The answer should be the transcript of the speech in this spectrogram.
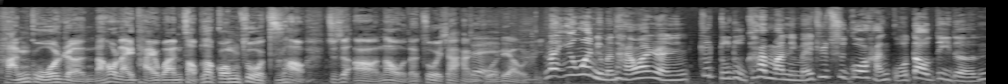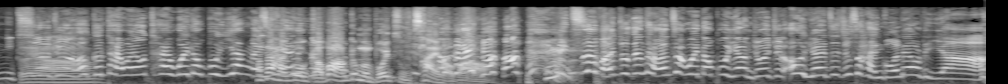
韩国人，然后来台湾找不到工作，只好就是啊，那我再做一下韩国料理。那因为你们台湾人就赌赌看嘛，你没去吃过韩国道地的，你吃了就、啊、跟台湾又太味道不一样哎、欸。他在韩国搞不好根本不会煮菜，好不好？啊、你吃了反正就跟台湾菜味道不一样，你就会觉得哦，原来这就是韩国料理呀、啊。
